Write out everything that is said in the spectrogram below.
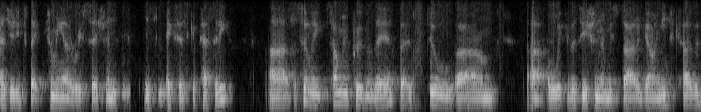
as you'd expect, coming out of recession, is excess capacity. Uh, so certainly some improvement there, but it's still um, uh, a weaker position than we started going into COVID.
